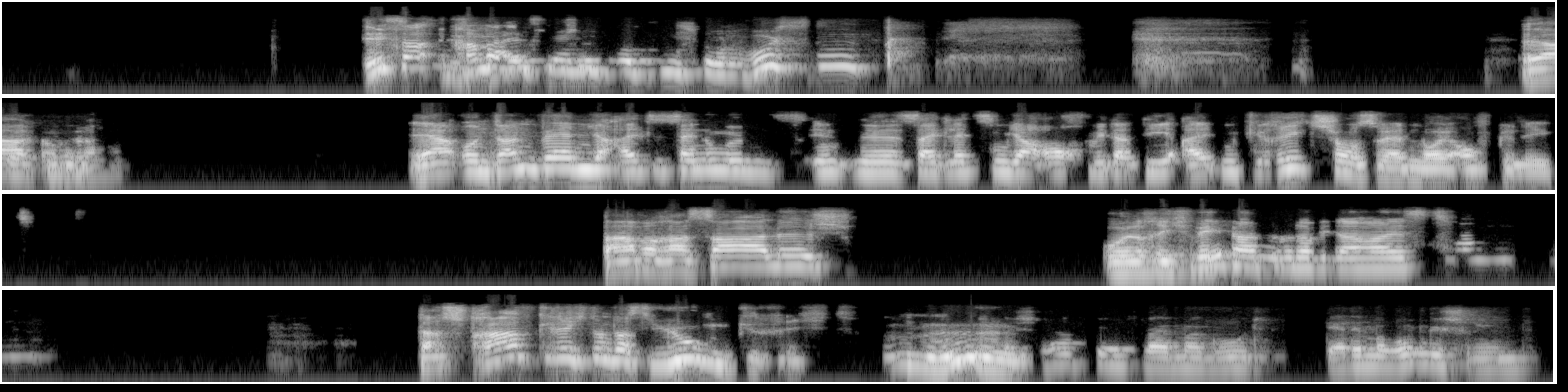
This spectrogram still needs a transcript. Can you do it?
Ist, er- kann man ich weiß nicht, ob Sie schon wussten. Ja. Ja, und dann werden ja alte Sendungen in, äh, seit letztem Jahr auch wieder die alten Gerichtsshows werden neu aufgelegt. Barbara Salisch, Ulrich Wickert oder wie der heißt. Das Strafgericht und das Jugendgericht. Mhm. Das Strafgericht war immer gut. Der hat immer rumgeschrien.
